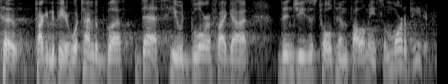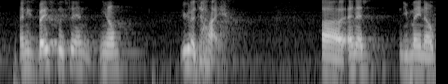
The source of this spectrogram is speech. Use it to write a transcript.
to, talking to Peter, what time of death he would glorify God. Then Jesus told him, Follow me. So, more to Peter. And he's basically saying, You know, you're going to die. Uh, and as you may know,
